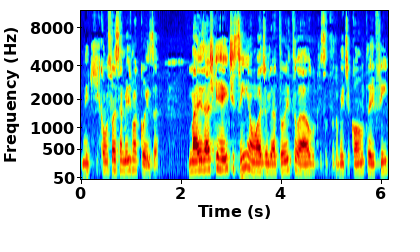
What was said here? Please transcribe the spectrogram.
meio que como se fosse a mesma coisa. Mas acho que hate sim é um ódio gratuito, é algo que sou totalmente contra, enfim.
